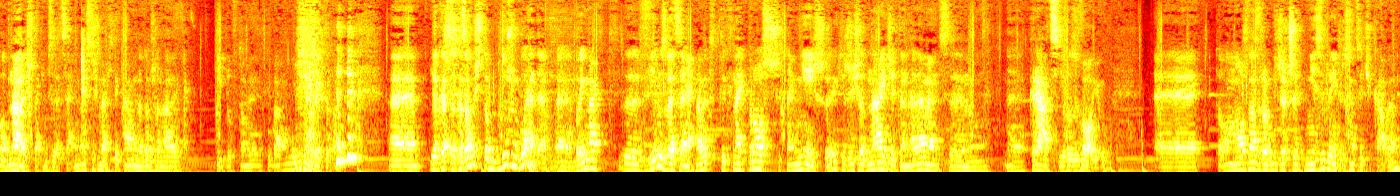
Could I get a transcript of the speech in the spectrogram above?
odnaleźć w takim zleceniu. No jesteśmy architektami, no dobrze, no ale kiblów to my chyba nie będziemy projektowali. E, I oka- okazało się to dużym błędem, e, bo jednak e, w wielu zleceniach, nawet tych najprostszych, najmniejszych, jeżeli się odnajdzie ten element em, kreacji, rozwoju, to można zrobić rzeczy niezwykle interesujące i ciekawe.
